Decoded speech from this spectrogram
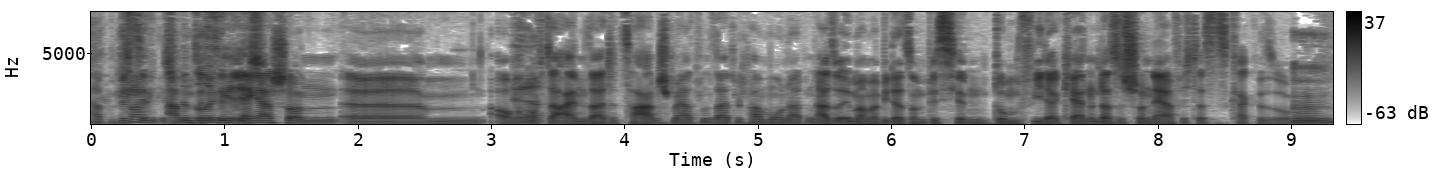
Habe ein bisschen, Fuck, ich hab ein bisschen länger schon ähm, auch Ja. auf der einen Seite Zahnschmerzen seit ein paar Monaten. Also immer mal wieder so ein bisschen dumpf wiederkehren. Und das ist schon nervig, das ist kacke so. Mhm.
